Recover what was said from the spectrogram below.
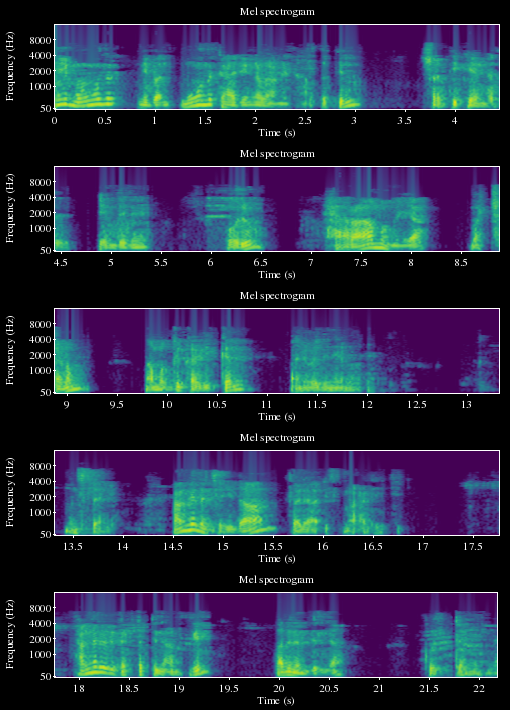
ഈ മൂന്ന് നിബന്ധ മൂന്ന് കാര്യങ്ങളാണ് യഥാർത്ഥത്തിൽ ശ്രദ്ധിക്കേണ്ടത് എന്തിന്? ഒരു ഹറാമായ ഭക്ഷണം നമുക്ക് കഴിക്കൽ അനുവദനീയമാണ്. മനസ്സിലായല്ലോ? അങ്ങനെ ചെയ്താൽ ഫല ഇസ്മാലേക്ക് അങ്ങനെ ഒരു ഘട്ടത്തിലാണെങ്കിൽ അതിനെന്തില്ല? കുറ്റമില്ല.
